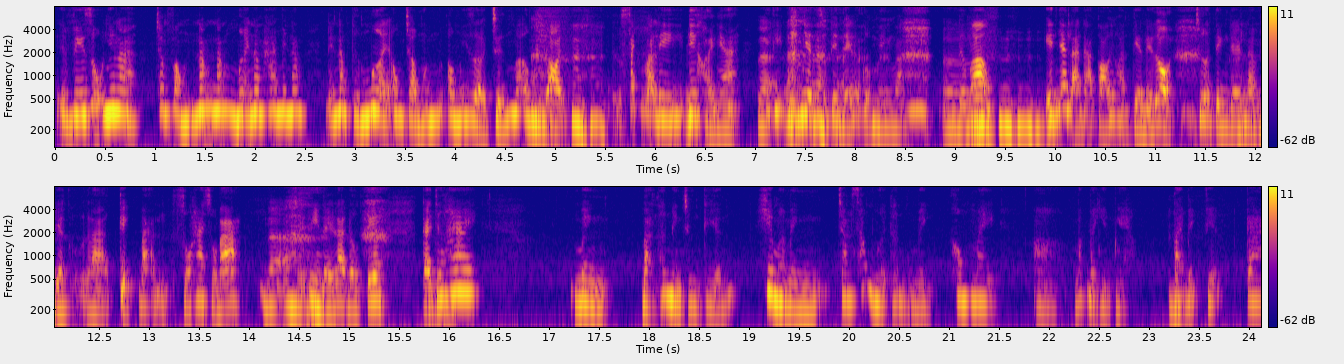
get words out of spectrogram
ví dụ như là trong vòng 5 năm 10 năm 20 năm đến năm thứ 10 ông chồng ông, ấy dở trứng mà ông đòi sách vali đi khỏi nhà Dạ. thế thì đương nhiên số tiền đấy là của mình mà Ừ. đúng không ít nhất là đã có cái khoản tiền đấy rồi chưa tính đến là Ừ. việc là kịch bản số 2 số 3 Dạ. thế thì đấy là đầu tiên cái thứ Ừ. hai mình bản thân mình chứng kiến khi mà mình chăm sóc người thân của mình không may ờ, mắc bệnh hiểm nghèo tại Ừ. bệnh viện ca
